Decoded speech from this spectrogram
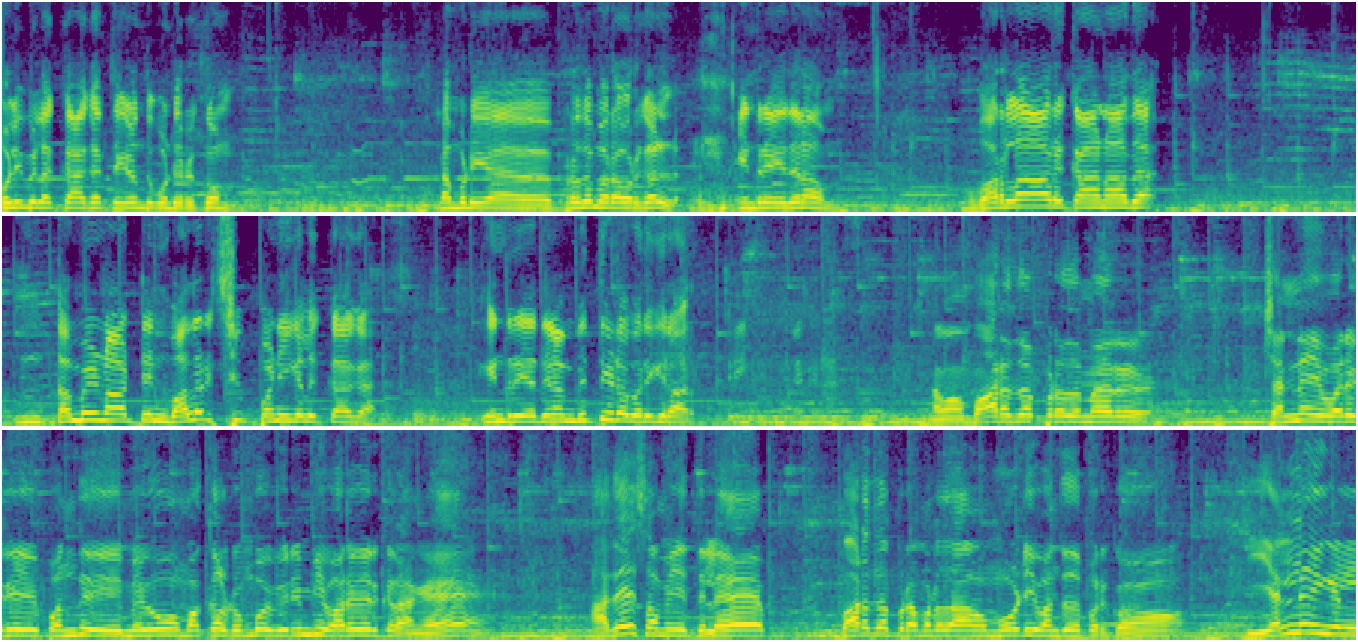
ஒளிவிளக்காக திகழ்ந்து கொண்டிருக்கும் நம்முடைய பிரதமர் அவர்கள் இன்றைய தினம் வரலாறு காணாத தமிழ்நாட்டின் வளர்ச்சி பணிகளுக்காக இன்றைய தினம் வித்திட வருகிறார். நம்ம பாரத பிரதமர் சென்னை வருகை வந்து மிகவும் மக்கள் ரொம்ப விரும்பி வரவேற்கிறாங்க. அதே சமயத்தில் பாரத பிரதமர் மோடி வந்தது பிறக்கும் எல்லைகள்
